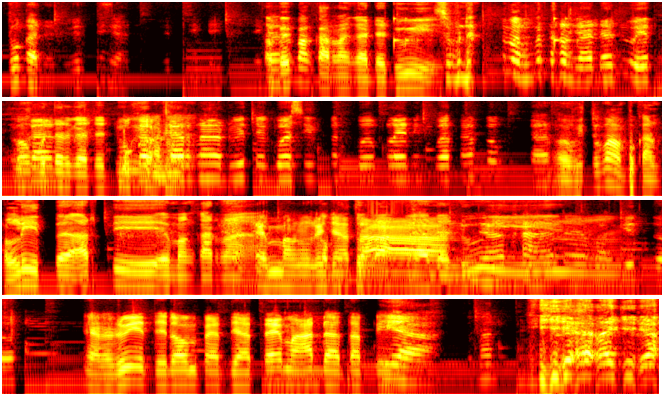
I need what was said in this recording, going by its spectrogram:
gue nggak ada duitnya nggak ada duitnya kayak gini Tapi kan. emang karena nggak ada duit. sebenarnya emang bener nggak ada duit. Emang Bukan, bener gak ada duit. bukan Bukan. karena duitnya gue simpen gue planning buat apa bukan. Oh, itu mah bukan pelit berarti emang karena emang kenyataan ada duit. Ternyata ada emang gitu. Nggak ada duit di dompet di ATM ada tapi Iya, cuman Iya lagi ya.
